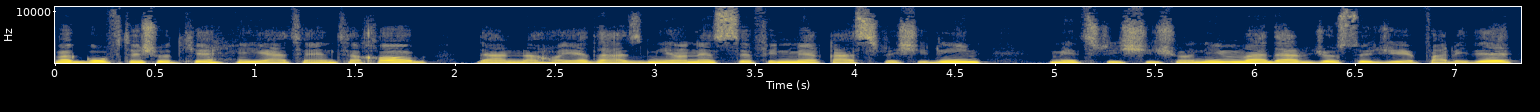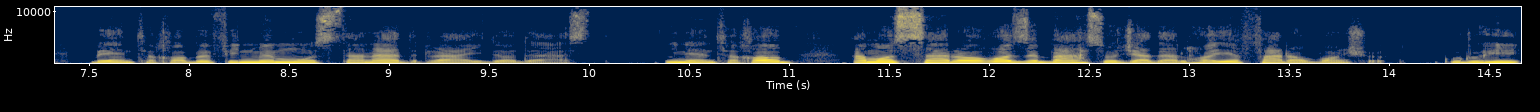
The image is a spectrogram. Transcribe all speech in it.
و گفته شد که هیئت انتخاب در نهایت از میان سه فیلم قصر شیرین، متری شیشونیم و در جستجوی فریده به انتخاب فیلم مستند رأی داده است. این انتخاب اما سرآغاز بحث و جدلهای فراوان شد. گروهی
